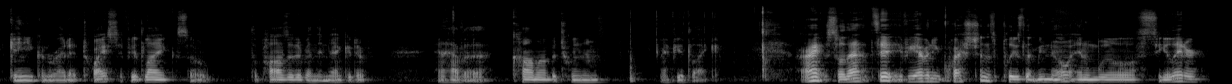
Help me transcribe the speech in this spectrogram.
Again, you can write it twice if you'd like, so the positive and the negative, and have a comma between them if you'd like. All right, so that's it. If you have any questions, please let me know, and we'll see you later.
